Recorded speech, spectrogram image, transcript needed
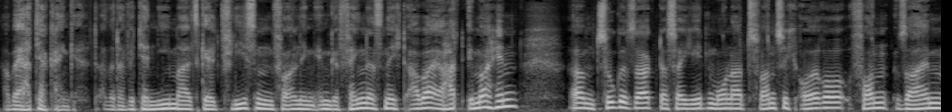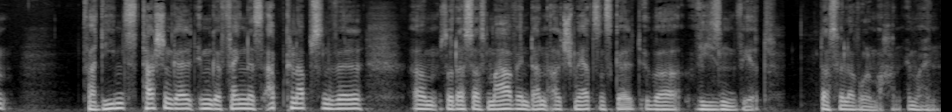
aber er hat ja kein Geld. Also da wird ja niemals Geld fließen, vor allen Dingen im Gefängnis nicht. Aber er hat immerhin ähm, zugesagt, dass er jeden Monat 20 Euro von seinem Verdienst, Taschengeld im Gefängnis abknapsen will, ähm, sodass das Marvin dann als Schmerzensgeld überwiesen wird. Das will er wohl machen, immerhin.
